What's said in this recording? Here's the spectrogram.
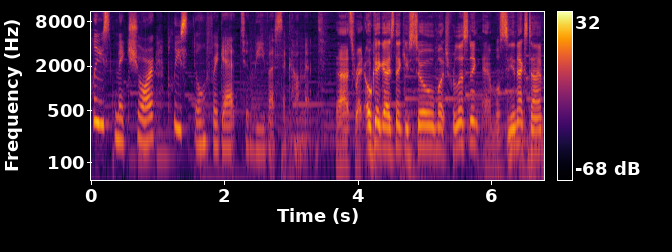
，please make sure, please don't forget to leave us a comment. That's right. Okay, guys, thank you so much for listening, and we'll see you next time.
